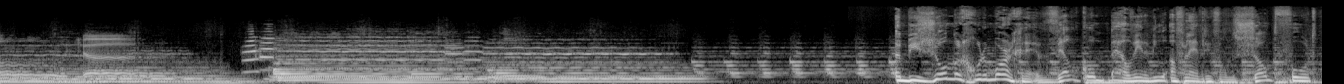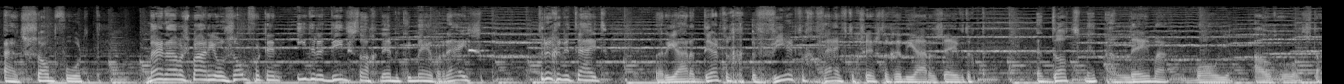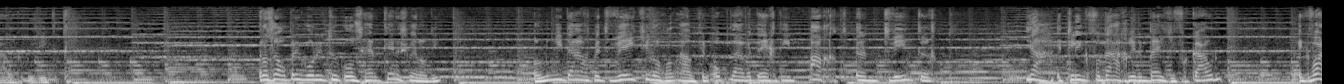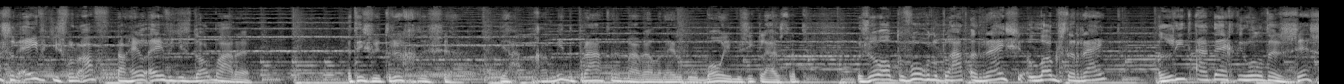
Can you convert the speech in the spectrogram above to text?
Een bijzonder goedemorgen en welkom bij alweer een nieuwe aflevering van Zandvoort uit Zandvoort. Mijn naam is Mario Zandvoort en iedere dinsdag neem ik u mee op reis. Terug in de tijd naar de jaren 30, 40, 50, 60 en de jaren 70. En dat met alleen maar mooie oud-Hollandstalige muziek. En als opening hoor je natuurlijk onze herkennismelodie. Van Louis David met Weet je nog wel oudje, een opname 1928. Ja, ik klink vandaag weer een beetje verkouden. Ik was er eventjes van af. Nou, heel eventjes dan, maar uh, het is weer terug. Dus uh, ja, we gaan minder praten, maar wel een heleboel mooie muziek luisteren. Zo ook de volgende plaat, Een reisje langs de Rijn. Een lied uit 1906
